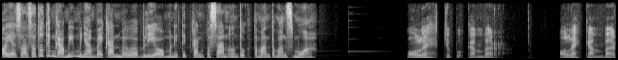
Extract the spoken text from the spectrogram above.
Oh ya, salah satu tim kami menyampaikan bahwa beliau menitipkan pesan untuk teman-teman semua. Oleh jupuk gambar, oleh gambar,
